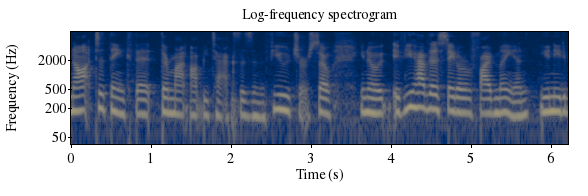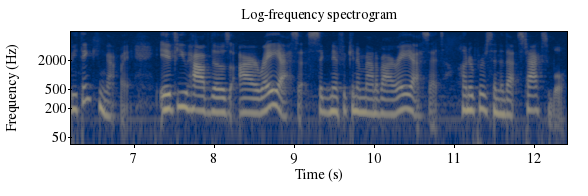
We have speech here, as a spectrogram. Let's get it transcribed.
not to think that there might not be taxes in the future. So, you know, if you have that estate over 5 million, you need to be thinking that way. If you have those IRA assets, significant amount of IRA assets, 100% of that's taxable.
